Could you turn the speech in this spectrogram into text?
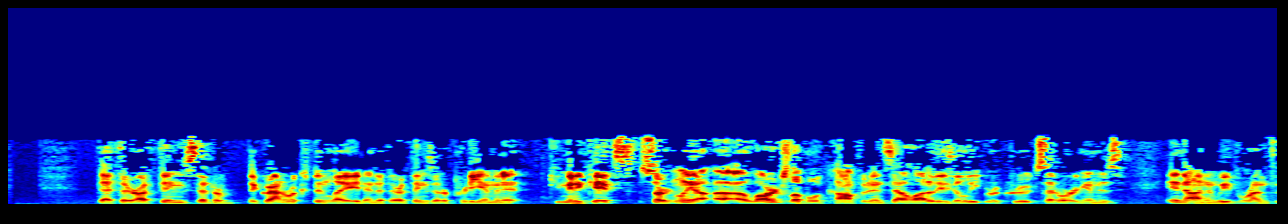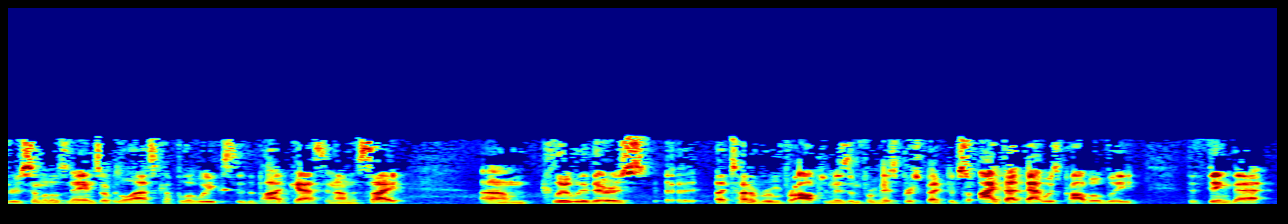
that there are things that are, the groundwork's been laid and that there are things that are pretty imminent communicates certainly a, a large level of confidence that a lot of these elite recruits that Oregon is in on. And we've run through some of those names over the last couple of weeks through the podcast and on the site um, clearly, there's a ton of room for optimism from his perspective. So I thought that was probably the thing that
